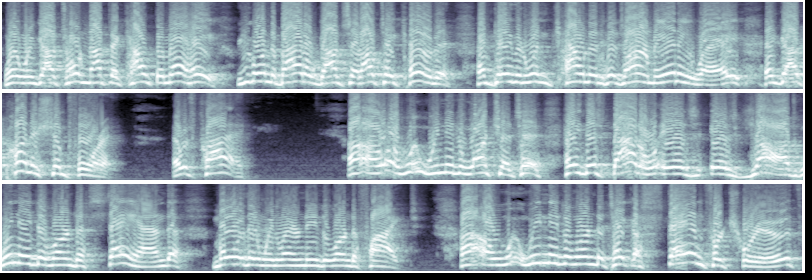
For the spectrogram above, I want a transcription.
when, when God told him not to count the men. Hey, you go into battle, God said, I'll take care of it. And David went and counted his army anyway, and God punished him for it. That was pride. Uh, we need to watch it. Hey, this battle is, is God's. We need to learn to stand more than we learn, need to learn to fight. Uh, we need to learn to take a stand for truth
